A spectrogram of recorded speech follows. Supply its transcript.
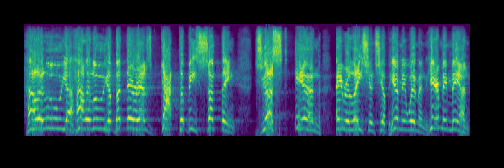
Hallelujah. Hallelujah. But there has got to be something just in a relationship. Hear me, women. Hear me, men.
